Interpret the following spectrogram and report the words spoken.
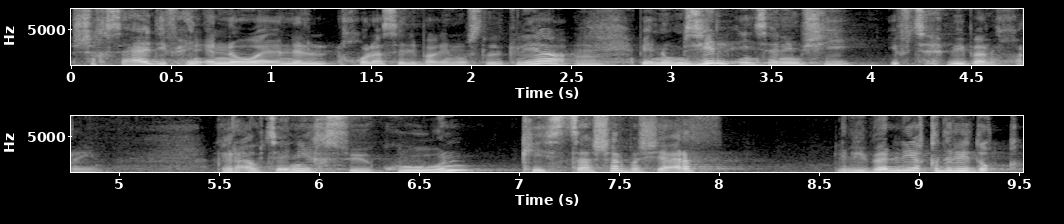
شخص عادي في حين انه أنا الخلاصة اللي باغي نوصل لك ليها بأنه مزيان الإنسان يمشي يفتح بيبان أخرين. غير عاوتاني خصو يكون كيستشار باش يعرف البيبان اللي يقدر يدق.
